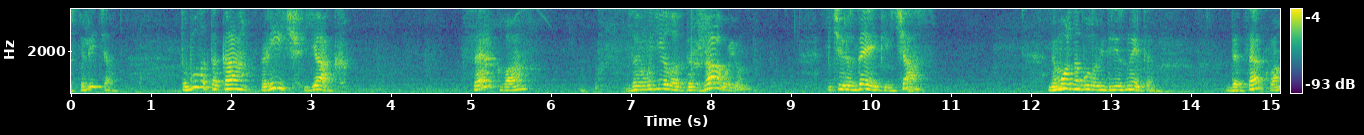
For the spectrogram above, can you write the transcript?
століття, то була така річ, як церква взаємодіяла з державою, і через деякий час не можна було відрізнити, де церква,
